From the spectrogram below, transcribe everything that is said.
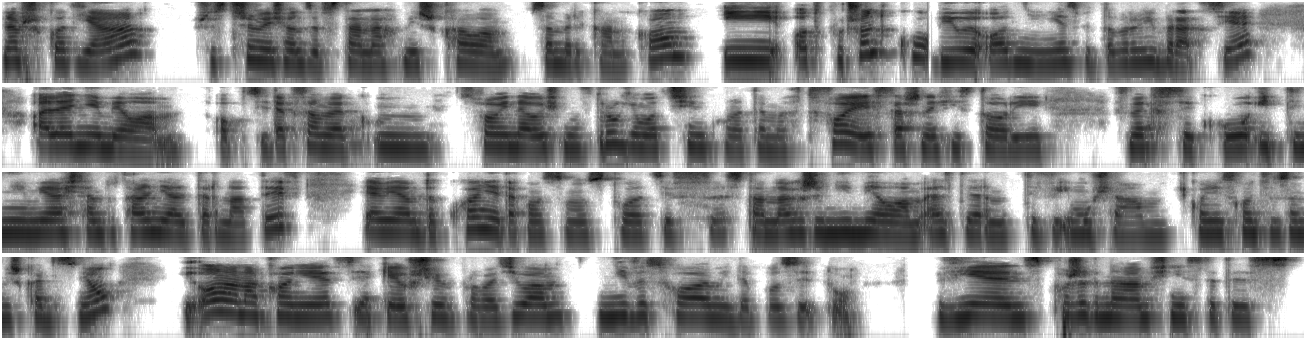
Na przykład ja przez trzy miesiące w Stanach mieszkałam z Amerykanką i od początku biły od niej niezbyt dobre wibracje, ale nie miałam opcji. Tak samo jak mm, wspominałyśmy w drugim odcinku na temat Twojej strasznej historii w Meksyku i Ty nie miałaś tam totalnie alternatyw. Ja miałam dokładnie taką samą sytuację w Stanach, że nie miałam alternatywy i musiałam koniec końców zamieszkać z nią. I ona na koniec, jak ja już się wyprowadziłam, nie wysłała mi depozytu. Więc pożegnałam się niestety z,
